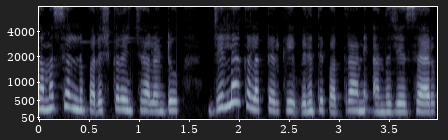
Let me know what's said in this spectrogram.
సమస్యలను పరిష్కరించాలంటూ జిల్లా కలెక్టర్కి వినతి పత్రాన్ని అందజేశారు.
